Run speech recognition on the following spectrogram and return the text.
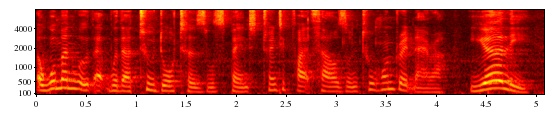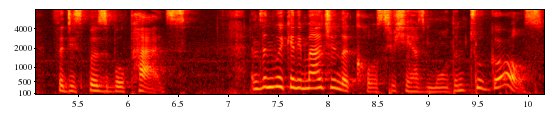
A woman with, uh, with her two daughters will spend 25,200 naira yearly for disposable pads. And then we can imagine the cost if she has more than two girls.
